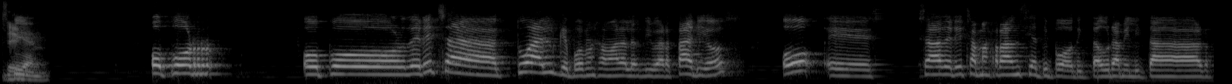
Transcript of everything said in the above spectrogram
Sí. Bien. O por, o por derecha actual, que podemos llamar a los libertarios, o eh, ya derecha más rancia, tipo dictadura militar,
